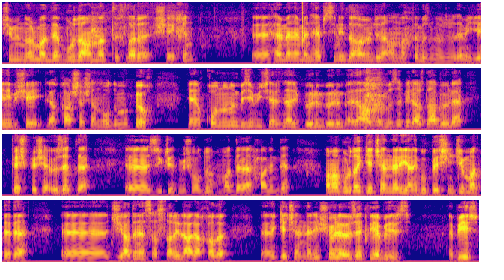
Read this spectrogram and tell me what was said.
Şimdi normalde burada anlattıkları şeyhin e, hemen hemen hepsini daha önceden anlattığımız mevzular değil mi? Yeni bir şeyle karşılaşan oldu mu? Yok. Yani konunun bizim içerisinde bölüm bölüm ele aldığımızı biraz daha böyle peş peşe özetle e, zikretmiş oldu maddeler halinde. Ama burada geçenleri yani bu beşinci maddede e, cihadın esaslarıyla alakalı e, geçenleri şöyle özetleyebiliriz. E, bir,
